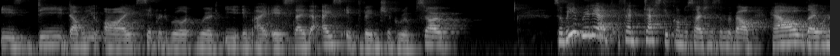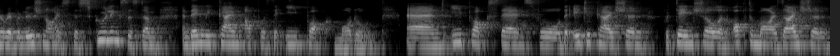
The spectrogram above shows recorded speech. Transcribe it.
is D W I, separate word, word E M A S. They the ACE Adventure Group. So, so we really had fantastic conversations with them about how they want to revolutionize the schooling system. And then we came up with the EPOC model and EPOC stands for the education, potential, and optimization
